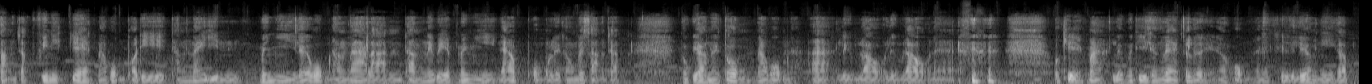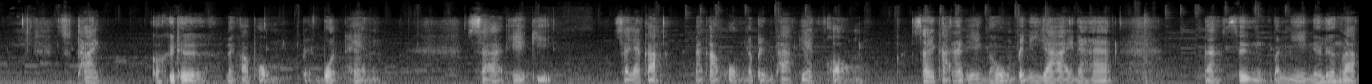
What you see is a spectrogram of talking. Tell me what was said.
สั่งจากฟินิกแยกนะผมพอดีทั้งในอินไม่มีเลยผมทั้งหน้าร้านทั้งในเว็บไม่มีนะครับผมเลยต้องไปสั่งจากนกย่างในตรงนะผมนะอ่าลืมเล่าลืมเล่านะฮะโอเคมาเริ่มกันที่เรื่องแรกกันเลยนะผมนั่นคือเรื่องนี้ครับ สุดท้ายก็คือเธอนะครับผมเป็นบทแห่งซาเอกิซายากะนะครับผมนะเป็นภาคแยกของไซกะนั่นเองนะครับผมเป็นนิยายนะฮะ นะซึ่งมันมีเนื้อเรื่องหลัก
